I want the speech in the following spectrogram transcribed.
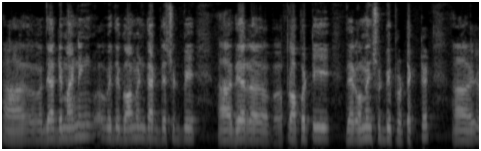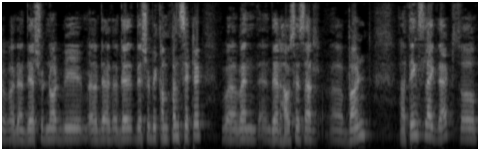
Uh, they are demanding with the government that they should be uh, their uh, property, their women should be protected. Uh, they should not be uh, they, they, should be compensated uh, when their houses are uh, burnt, uh, things like that. So,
